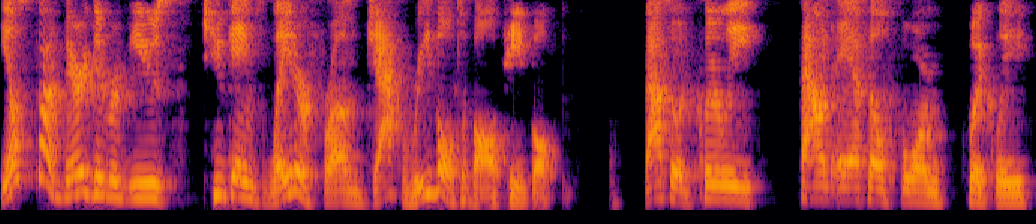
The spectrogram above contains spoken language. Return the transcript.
He also got very good reviews two games later from Jack Riewoldt, of all people. Bazzo had clearly found AFL form quickly,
